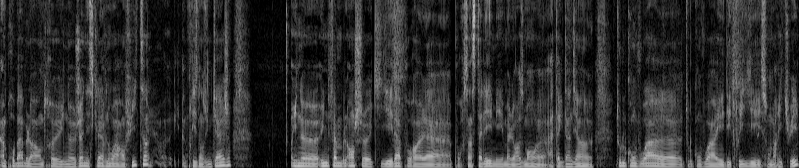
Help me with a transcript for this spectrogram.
improbable entre une jeune esclave noire en fuite, prise dans une cage, une, une femme blanche qui est là pour, la- pour s'installer, mais malheureusement, attaque d'Indiens, tout le convoi, tout le convoi est détruit et son mari tué.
